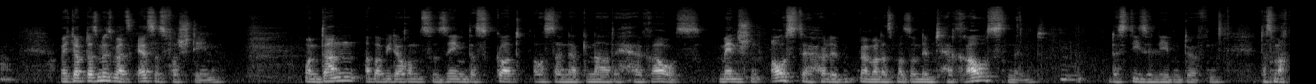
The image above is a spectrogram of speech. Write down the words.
Und ich glaube, das müssen wir als erstes verstehen. Und dann aber wiederum zu sehen, dass Gott aus seiner Gnade heraus Menschen aus der Hölle, wenn man das mal so nimmt, herausnimmt, mhm. dass diese leben dürfen. Das macht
